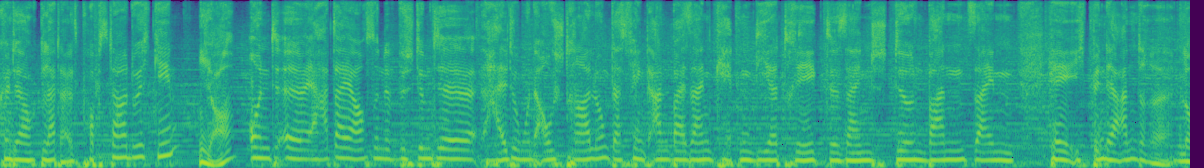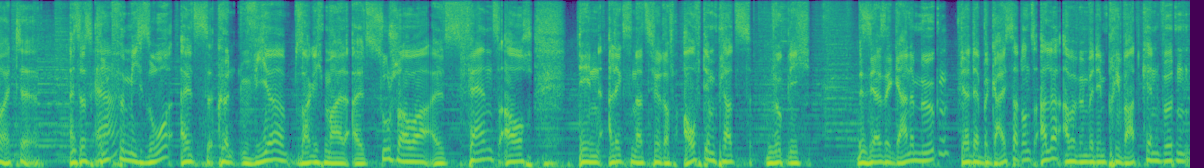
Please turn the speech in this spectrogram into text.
könnte er auch glatt als Popstar durchgehen. Ja. Und äh, er hat da ja auch so eine bestimmte Haltung und Ausstrahlung. Das fängt an bei seinen Ketten, die er trägt, seinen Stirnband, seinen Hey, ich bin der andere, Leute. Also das klingt ja? für mich so, als könnten wir, sag ich mal, als Zuschauer, als Fans auch, den Alexander Zverev auf dem Platz wirklich sehr, sehr gerne mögen. Ja, der begeistert uns alle, aber wenn wir den privat kennen würden,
